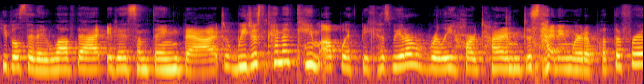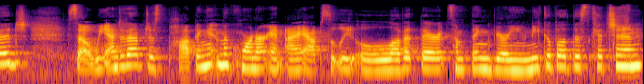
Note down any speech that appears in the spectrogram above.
People say they love that. It is something that we just kind of came up with because we had a really hard time deciding where to put the fridge. So we ended up just popping it in the corner and I absolutely love it there. It's something very unique about this kitchen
